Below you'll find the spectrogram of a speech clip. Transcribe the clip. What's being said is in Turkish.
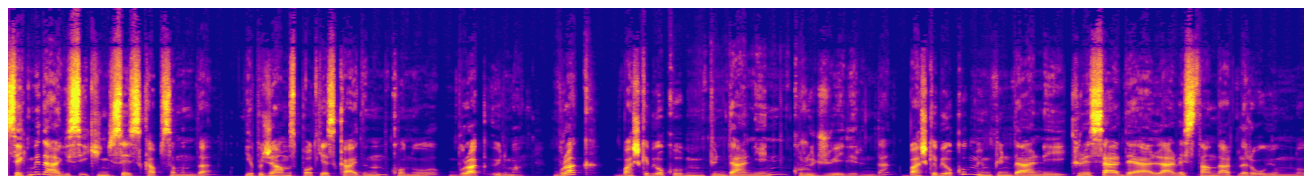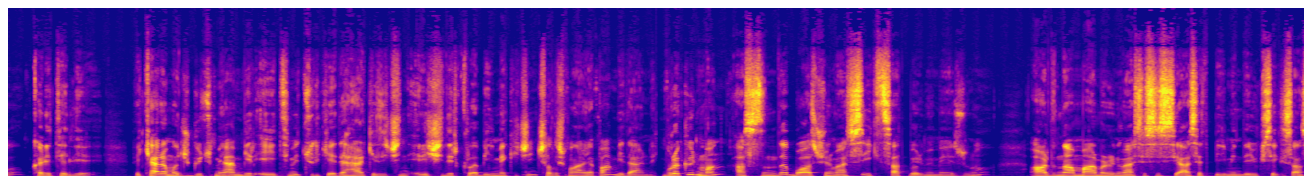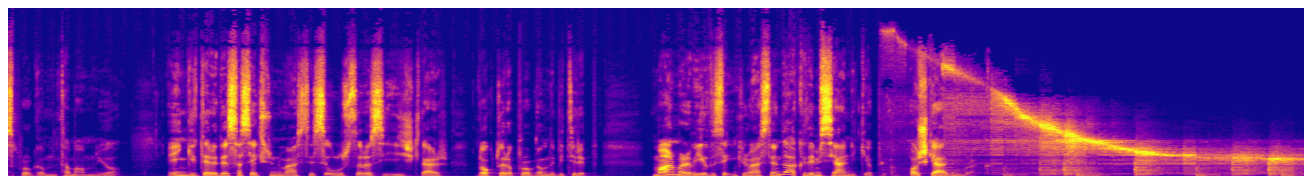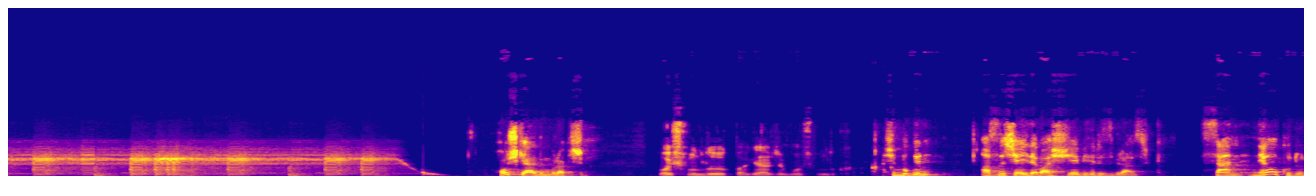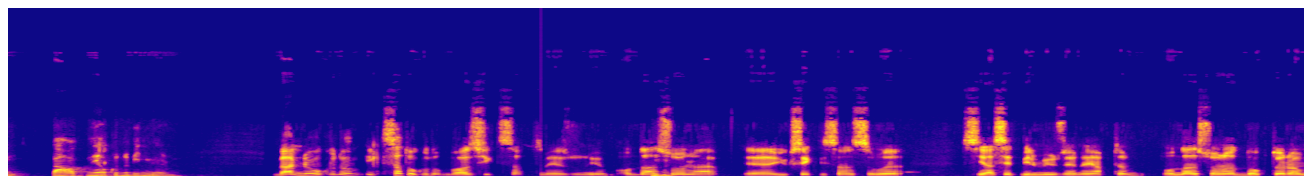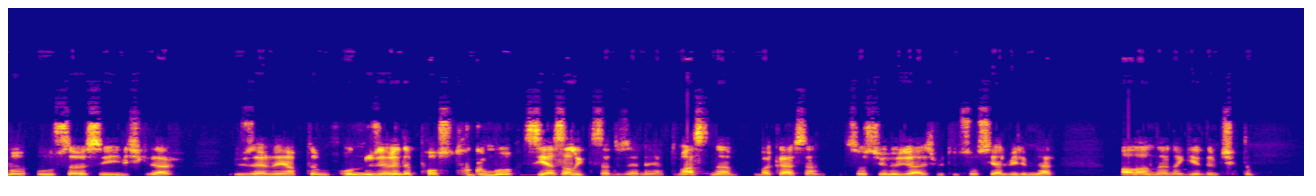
Sekme Dergisi ikinci sayısı kapsamında yapacağımız podcast kaydının konuğu Burak Ülman. Burak Başka Bir Okul Mümkün Derneği'nin kurucu üyelerinden. Başka Bir Okul Mümkün Derneği küresel değerler ve standartlara uyumlu, kaliteli ve kar amacı gütmeyen bir eğitimi Türkiye'de herkes için erişilir kılabilmek için çalışmalar yapan bir dernek. Burak Ülman aslında Boğaziçi Üniversitesi İktisat Bölümü mezunu. Ardından Marmara Üniversitesi Siyaset Biliminde yüksek lisans programını tamamlıyor. Ve İngiltere'de Sussex Üniversitesi Uluslararası İlişkiler Doktora programını bitirip Marmara ve Yıldız Teknik Üniversitesi'nde akademisyenlik yapıyor. Hoş geldin Burak. Hoş geldin Burak'cığım. Hoş bulduk Bager'cim, hoş bulduk. Şimdi bugün aslında şeyle başlayabiliriz birazcık. Sen ne okudun? Ben bak ne okuduğunu bilmiyorum. Ben ne okudum? İktisat okudum. Boğaziçi İktisat mezunuyum. Ondan hı hı. sonra e, yüksek lisansımı siyaset bilimi üzerine yaptım. Ondan sonra doktoramı uluslararası ilişkiler üzerine yaptım. Onun üzerine de postdokumu siyasal iktisat üzerine yaptım. Aslında bakarsan sosyoloji hariç bütün sosyal bilimler alanlarına girdim çıktım.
